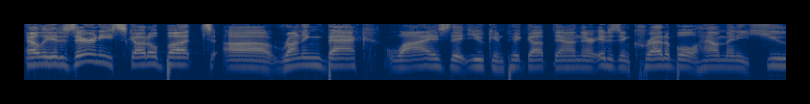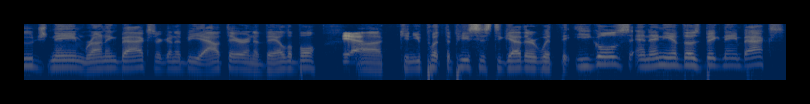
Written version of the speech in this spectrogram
Eliot, is there any scuttlebutt uh, running back wise that you can pick up down there? It is incredible how many huge name running backs are going to be out there and available. Yeah. Uh, can you put the pieces together with the Eagles and any of those big name backs?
